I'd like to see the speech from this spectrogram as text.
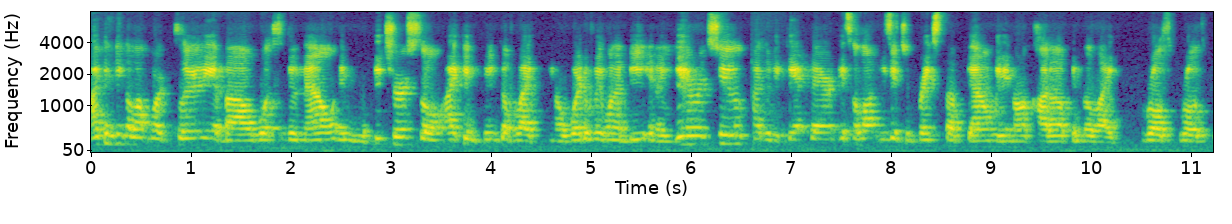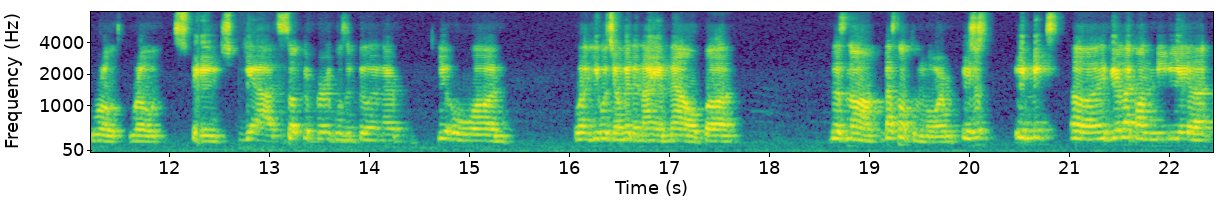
I can think a lot more clearly about what to do now and in the future. So I can think of like, you know, where do we want to be in a year or two? How do we get there? It's a lot easier to break stuff down you're not caught up in the like growth, growth, growth, growth stage. Yeah, Zuckerberg was a billionaire you know, when he was younger than I am now, but that's not that's not the norm. It's just it makes uh, if you're like on media,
